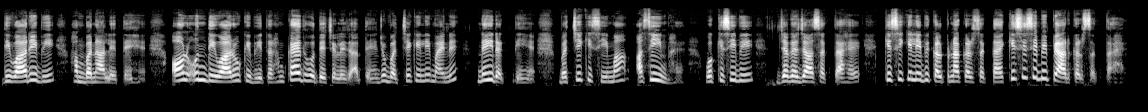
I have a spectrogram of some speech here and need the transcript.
दीवारें भी हम बना लेते हैं और उन दीवारों के भीतर हम कैद होते चले जाते हैं जो बच्चे के लिए मायने नहीं रखती हैं। बच्चे की सीमा असीम है, वह किसी भी जगह जा सकता है, किसी के लिए भी कल्पना कर सकता है, किसी से भी प्यार कर सकता है।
